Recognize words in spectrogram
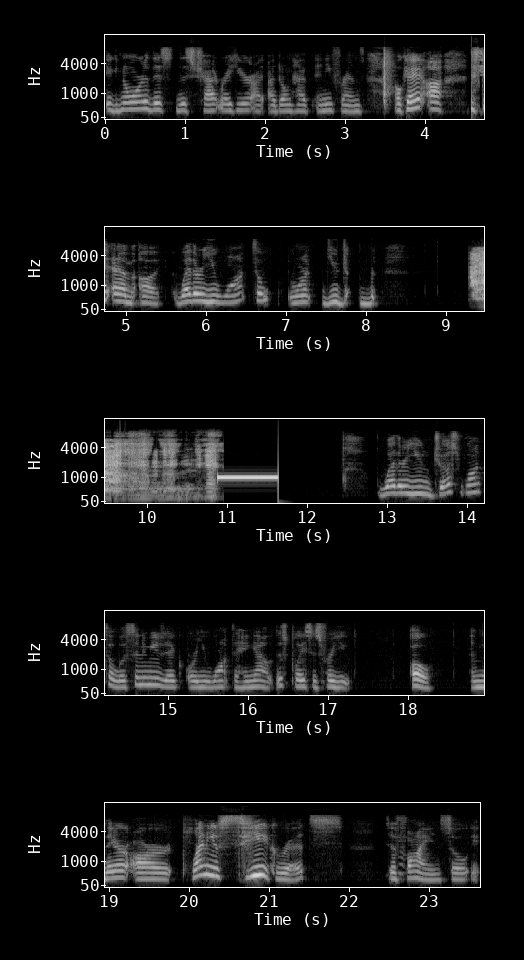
ignore this this chat right here. I, I don't have any friends. Okay. Uh, uh, whether you want to want you. Whether you just want to listen to music or you want to hang out, this place is for you. Oh, and there are plenty of secrets to find. So it,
